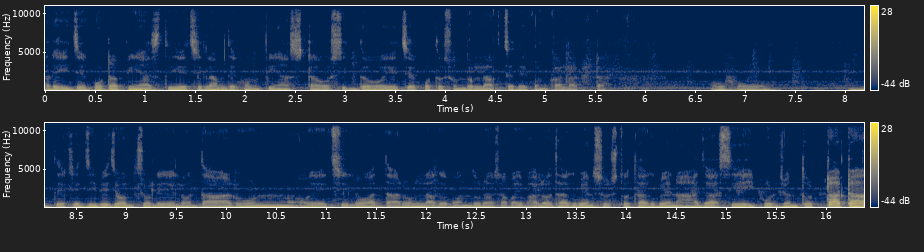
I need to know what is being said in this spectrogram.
আর এই যে গোটা পেঁয়াজ দিয়েছিলাম, দেখুন পেঁয়াজটাও সিদ্ধ হয়েছে। কত সুন্দর লাগছে দেখুন কালারটা ওহো! দেখে জিভে জল চলে এলো। দারুণ হয়েছিল আর দারুণ লাগে বন্ধুরা। সবাই ভালো থাকবেন, সুস্থ থাকবেন। আজ আসি এই পর্যন্ত। টাটা।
